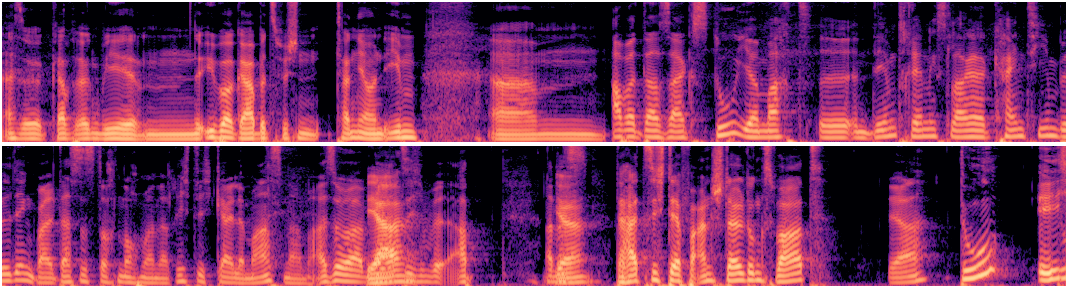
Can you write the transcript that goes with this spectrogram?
also gab irgendwie ähm, eine Übergabe zwischen Tanja und ihm. Ähm, Aber da sagst du, ihr macht äh, in dem Trainingslager kein Teambuilding, weil das ist doch nochmal eine richtig geile Maßnahme. Also ja, hat sich, ab, hat ja, das, da hat sich der Veranstaltungswart. Ja. Du? Ich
